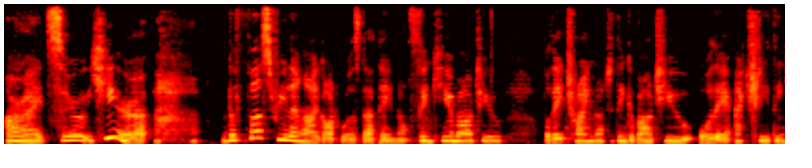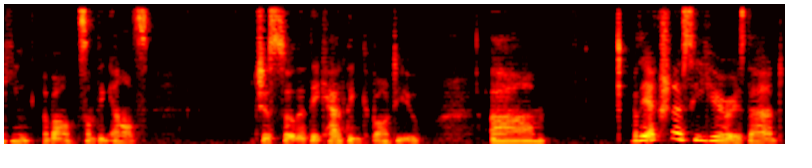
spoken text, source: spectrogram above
All right, so here, the first feeling I got was that they're not thinking about you, or they're trying not to think about you, or they're actually thinking about something else just so that they can think about you. Um, but the action I see here is that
